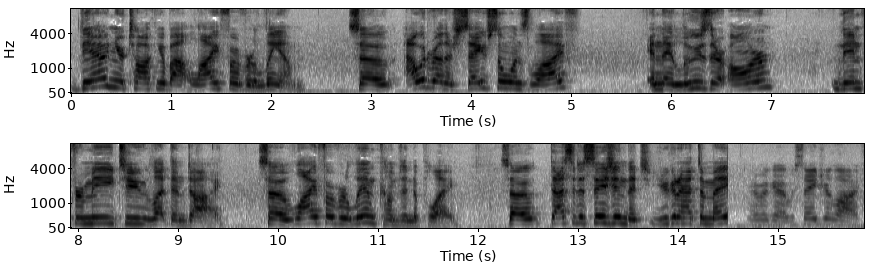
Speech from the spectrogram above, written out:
then you're talking about life over limb. So I would rather save someone's life and they lose their arm than for me to let them die. So life over limb comes into play. So that's a decision that you're going to have to make. There we go. We saved your life.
